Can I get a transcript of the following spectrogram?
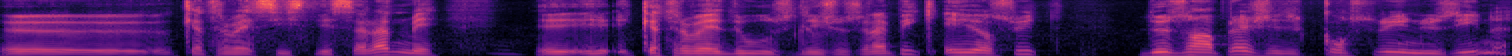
euh, 86, les salades, mais et- et 92, les Jeux Olympiques. Et ensuite, deux ans après, j'ai construit une usine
